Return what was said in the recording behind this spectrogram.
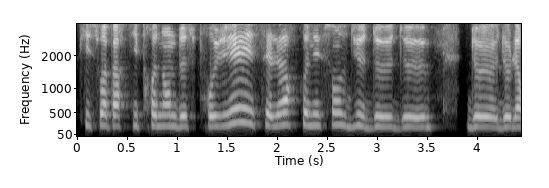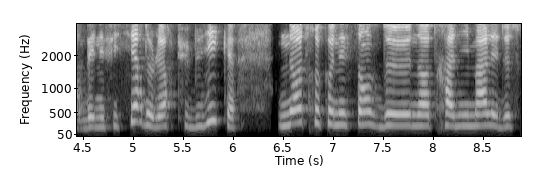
qui soient partie prenante de ce projet. C'est leur connaissance de, de, de, de, leurs bénéficiaires, de leur public, notre connaissance de notre animal et de ce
